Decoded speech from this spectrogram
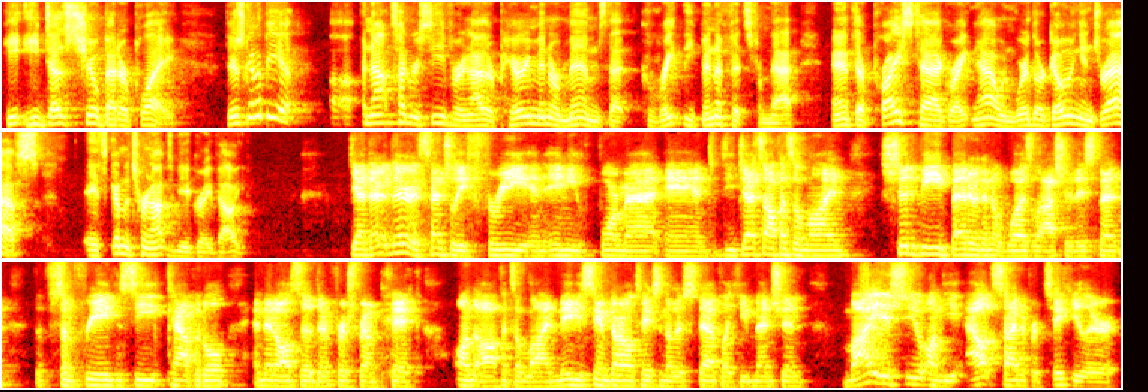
He he does show better play. There's going to be a, an outside receiver in either Perriman or Mims that greatly benefits from that. And at their price tag right now and where they're going in drafts, it's going to turn out to be a great value. Yeah, they're they're essentially free in any format, and the Jets' offensive line should be better than it was last year. They spent some free agency capital and then also their first round pick on the offensive line. Maybe Sam Darnold takes another step, like you mentioned. My issue on the outside in particular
